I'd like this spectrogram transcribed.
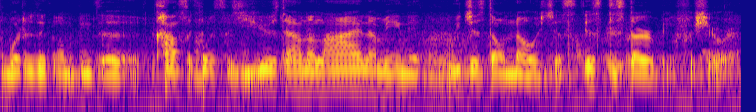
What are they going to be the consequences years down the line? I mean, it, we just don't know. It's just it's disturbing for sure.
